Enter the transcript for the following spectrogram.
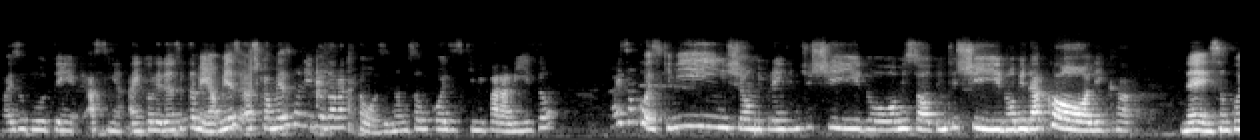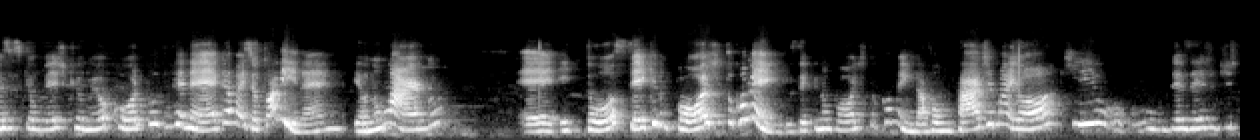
mas o glúten, assim, a intolerância também, é o mesmo, acho que é o mesmo nível da lactose, não são coisas que me paralisam, mas são coisas que me incham, me prendem o intestino, ou me soltam o intestino, ou me dá cólica, né? E são coisas que eu vejo que o meu corpo renega, mas eu tô ali, né? Eu não largo, é, e tô, sei que não pode, tô comendo. Sei que não pode, tô comendo. A vontade é maior que o, o desejo de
